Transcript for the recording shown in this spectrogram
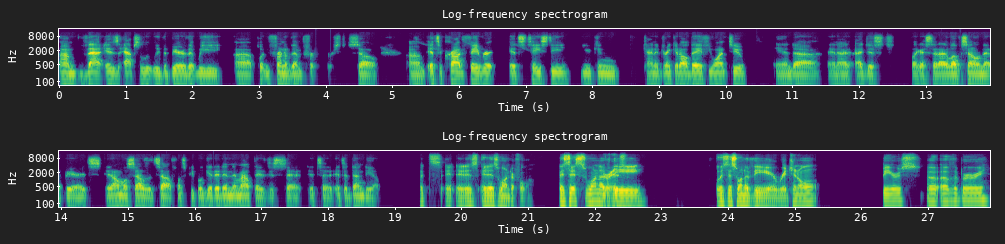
um, that is absolutely the beer that we uh, put in front of them first so um, it's a crowd favorite it's tasty you can kind of drink it all day if you want to. And uh, and I, I just like I said, I love selling that beer. It's it almost sells itself once people get it in their mouth. They just say it's a it's a done deal. It's it, it is it is wonderful. Is this one of There the? Was this one of the original beers of, of the brewery?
